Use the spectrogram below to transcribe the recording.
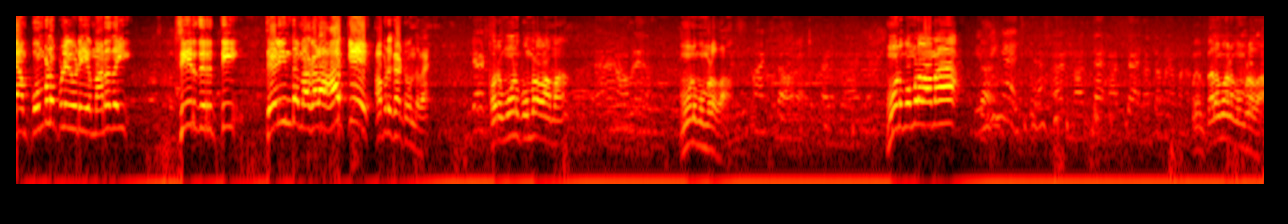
என் பொம்பளை பிள்ளையுடைய மனதை சீர்திருத்தி தெளிந்த மகளா ஆக்கு அப்படி கேட்டு வந்தவன். ஒரு மூணு பொம்பளை வாமா மூணு பொம்பளை வா. மூணு பொம்பளை வாமா பெருமான பொம்பளை வா.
